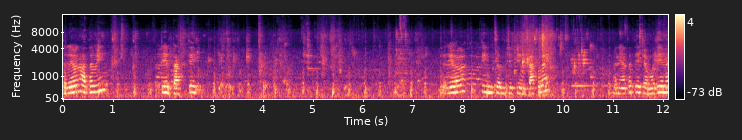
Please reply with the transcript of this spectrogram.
तरी बघा आता मी तेल टाकते. तरी बघा तीन चमचे तेल टाकलंय. आणि आता त्याच्यामध्ये ना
